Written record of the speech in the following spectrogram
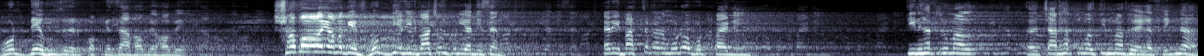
ভোট দে হুজুরের পক্ষে, যা হবে হবে। সবাই আমাকে ভোট দিয়ে নির্বাচন করিয়া দিছেন। আর, এই বাচ্চাটার মোটেও ভোট পায় নাই। তিন হাত রুমাল চার হাত রুমাল তিন হাত হয়ে গেছে, ঠিক না?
